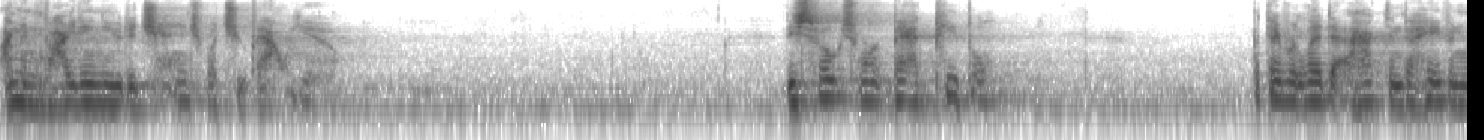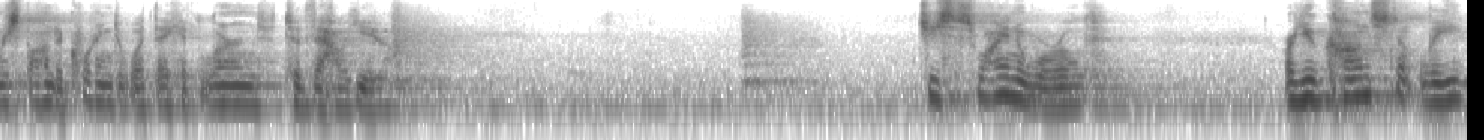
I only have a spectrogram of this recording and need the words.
I'm inviting you to change what you value. These folks weren't bad people, but they were led to act and behave and respond according to what they had learned to value. Jesus, why in the world? Are you constantly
